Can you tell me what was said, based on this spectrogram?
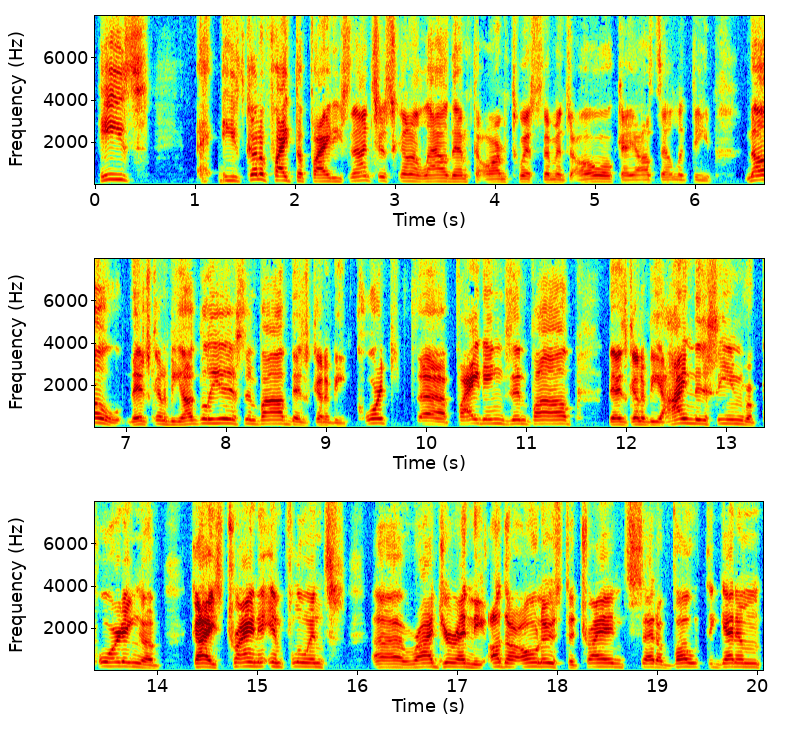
he's he's going to fight the fight. He's not just going to allow them to arm twist them say, "Oh, okay, I'll sell the team." No, there's going to be ugliness involved. There's going to be court uh, fightings involved. There's going to be behind the scene reporting of guys trying to influence uh, Roger and the other owners to try and set a vote to get him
